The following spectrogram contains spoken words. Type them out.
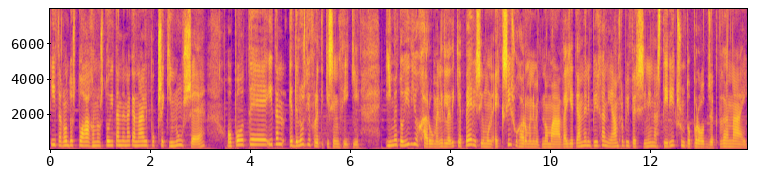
ήταν όντως το άγνωστο, ήταν ένα κανάλι που ξεκινούσε. Οπότε ήταν εντελώς διαφορετική συνθήκη. Είμαι το ίδιο χαρούμενη, δηλαδή και πέρυσι ήμουν εξίσου χαρούμενη με την ομάδα, γιατί αν δεν υπήρχαν οι άνθρωποι περσινοί να στηρίξουν το project Δανάη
